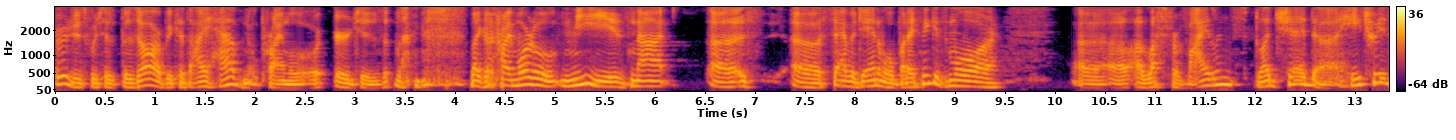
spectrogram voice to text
urges, which is bizarre because I have no primal ur- urges. like a primordial me is not a savage animal, but I think it's more uh, a, a lust for violence, bloodshed, uh, hatred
